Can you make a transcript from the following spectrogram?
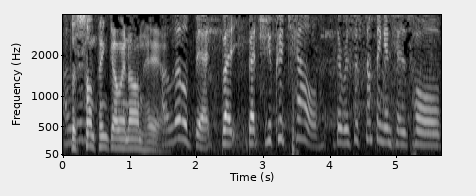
there's little, something going on here. A little bit, but but you could tell there was just something in his whole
